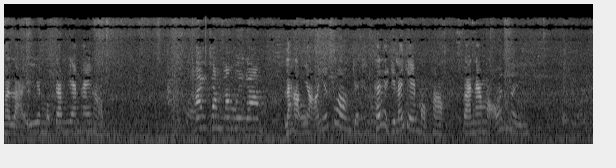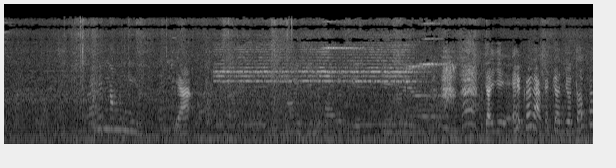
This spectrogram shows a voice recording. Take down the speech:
mà lại 100 gram hai hộp. 250 gram là hộp nhỏ nhất đúng không chị? Thế thì chị lấy cho em một hộp và năm ổ bánh mì. Hết 50 nghìn. Dạ. Tại vì em có làm cái kênh youtube á.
